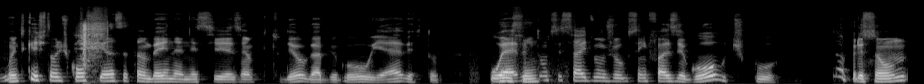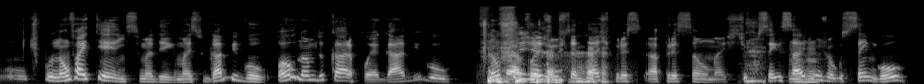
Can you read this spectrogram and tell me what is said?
Muito questão de confiança também, né? Nesse exemplo que tu deu, Gabigol e Everton. O sim, Everton, sim. se sai de um jogo sem fazer gol, tipo, a pressão, tipo, não vai ter em cima dele. Mas o Gabigol, olha o nome do cara, pô, é Gabigol. Não que seja é. justa tá, a pressão, mas, tipo, se ele sai uhum. de um jogo sem gol,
